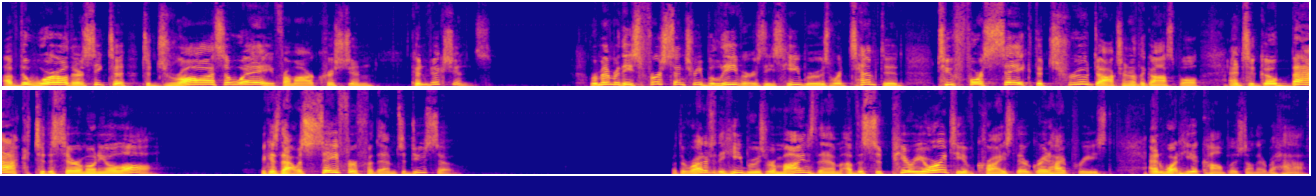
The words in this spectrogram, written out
of the world that seek to, to draw us away from our Christian convictions. Remember, these first century believers, these Hebrews, were tempted to forsake the true doctrine of the gospel and to go back to the ceremonial law because that was safer for them to do so. But the writer to the Hebrews reminds them of the superiority of Christ, their great high priest, and what he accomplished on their behalf.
